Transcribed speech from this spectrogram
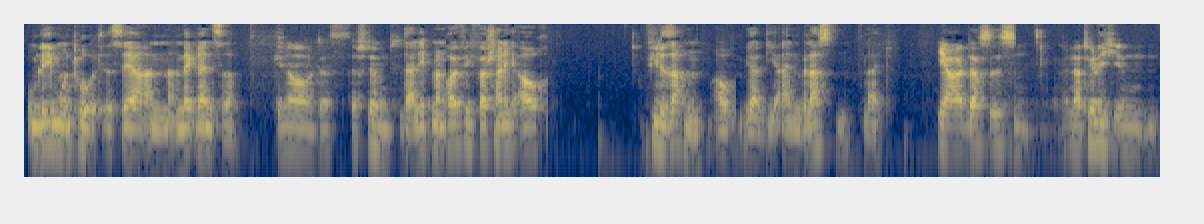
um Leben und Tod, ist sehr an, an der Grenze. Genau, das, das stimmt. Da lebt man häufig wahrscheinlich auch viele Sachen, auch ja, die einen belasten vielleicht. Ja, das ist natürlich ein,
